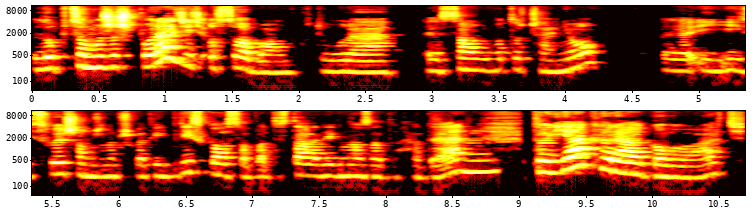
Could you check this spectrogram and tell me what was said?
lub co możesz poradzić osobom, które są w otoczeniu, Y, i, i słyszą, że na przykład ich bliska osoba dostała diagnozę ADHD, mm. to jak reagować?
